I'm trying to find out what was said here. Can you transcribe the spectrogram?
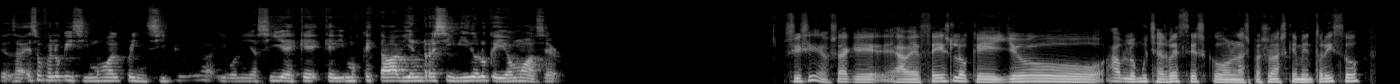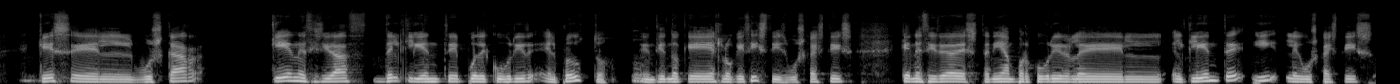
O sea, eso fue lo que hicimos al principio, ¿verdad? Y bueno, y así es que, que vimos que estaba bien recibido lo que íbamos a hacer. Sí, sí, o sea que a veces lo que yo hablo muchas veces con las personas que mentorizo, que es el buscar qué necesidad del cliente puede cubrir el producto. Mm. Entiendo que es lo que hicisteis, buscasteis qué necesidades tenían por cubrirle el, el cliente y le buscasteis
